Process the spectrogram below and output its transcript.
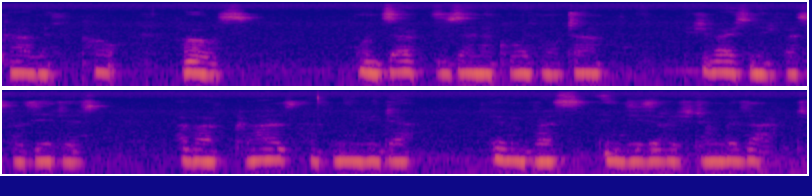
kam es raus und sagte seiner Großmutter, ich weiß nicht, was passiert ist, aber Klaas hat nie wieder irgendwas in diese Richtung gesagt.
